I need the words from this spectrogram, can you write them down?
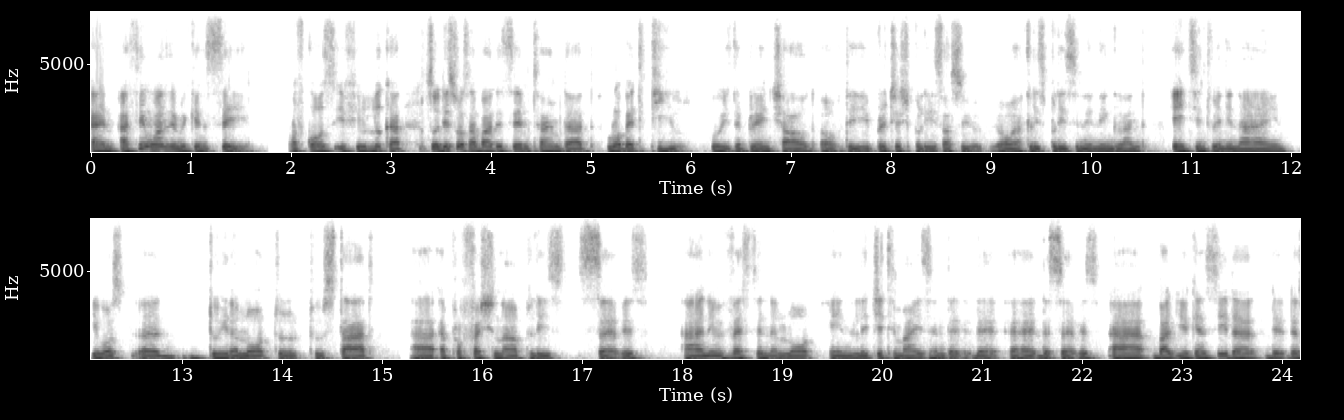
And I think one thing we can say, of course, if you look at, so this was about the same time that Robert Peel, who is the brainchild of the British police, as you, or at least policing in England, 1829, he was uh, doing a lot to, to start uh, a professional police service and investing a lot in legitimizing the the, uh, the service. Uh, but you can see that the, the,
